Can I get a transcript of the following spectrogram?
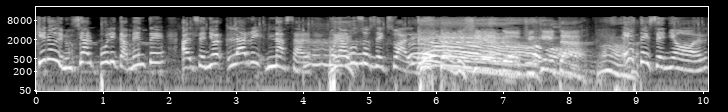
Quiero denunciar públicamente al señor Larry Nazar por abusos sexuales. ¿Qué estás diciendo, chiquita? Este señor,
